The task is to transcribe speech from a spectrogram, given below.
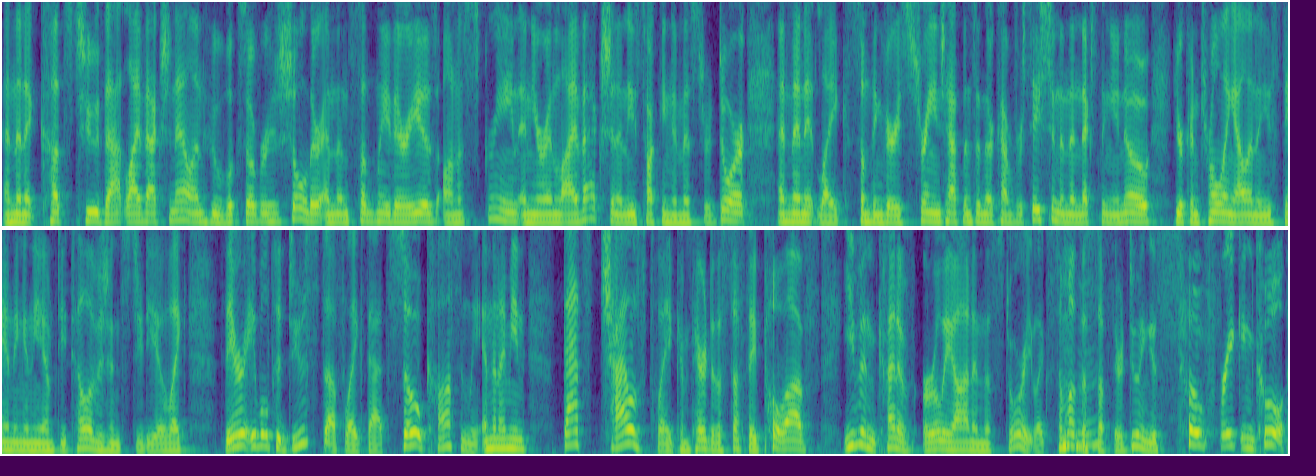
and then it cuts to that live action Alan who looks over his shoulder, and then suddenly there he is on a screen, and you're in live action, and he's talking to Mr. Door, and then it like something very strange happens in their conversation, and then next thing you know, you're controlling Alan, and he's standing in the empty television studio. Like they're able to do stuff like that so constantly, and then I mean that's child's play compared to the stuff they pull off even kind of early on in the story. Like some of the mm-hmm. stuff they're doing is so freaking cool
